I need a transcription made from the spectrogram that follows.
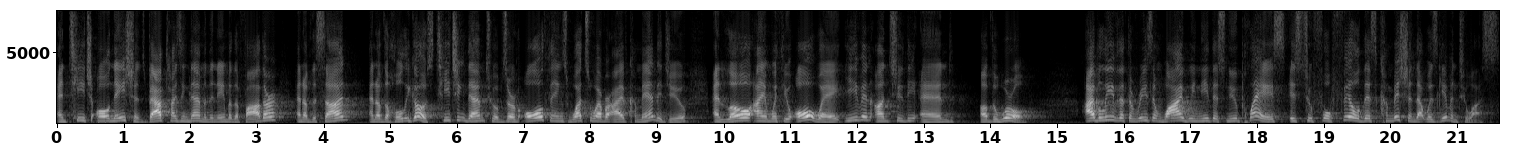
and teach all nations, baptizing them in the name of the Father and of the Son and of the Holy Ghost, teaching them to observe all things whatsoever I have commanded you. And lo, I am with you always, even unto the end of the world. I believe that the reason why we need this new place is to fulfill this commission that was given to us.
